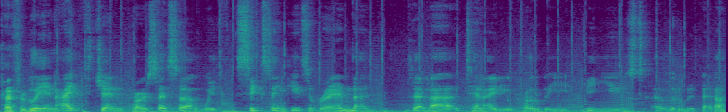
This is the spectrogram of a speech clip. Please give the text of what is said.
preferably an 8th gen processor with 16 gigs of RAM, that that uh, 1080 will probably be used a little bit better.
